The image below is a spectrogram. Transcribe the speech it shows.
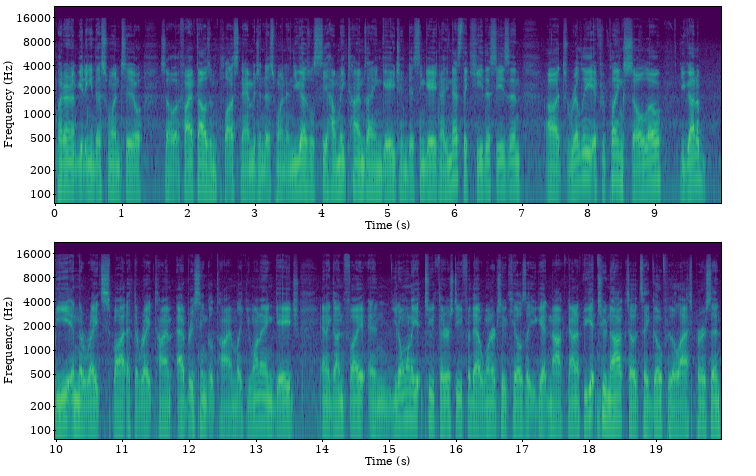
But I ended up getting this one too. So 5,000 plus damage in this one. And you guys will see how many times I engage and disengage. And I think that's the key this season. Uh, it's really, if you're playing solo, you got to be in the right spot at the right time every single time. Like, you want to engage in a gunfight, and you don't want to get too thirsty for that one or two kills that you get knocked down. If you get two knocks, I would say go for the last person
